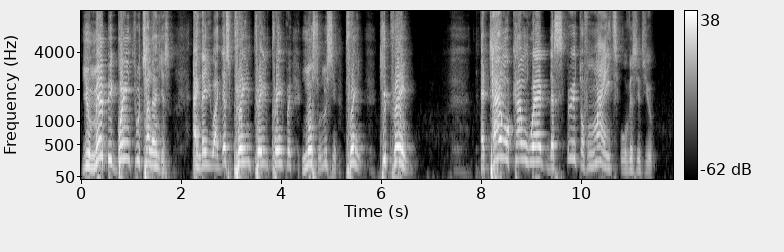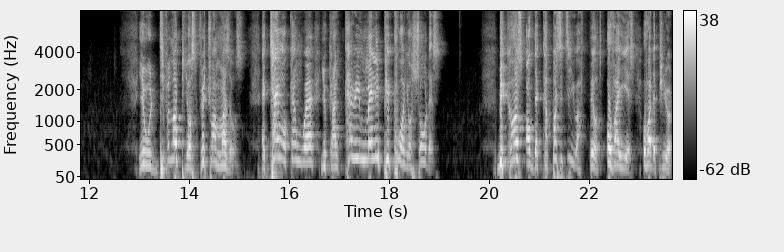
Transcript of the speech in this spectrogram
You may be going through challenges and then you are just praying, praying, praying, praying, no solution, praying, keep praying. A time will come where the spirit of might will visit you. You will develop your spiritual muscles. A time will come where you can carry many people on your shoulders because of the capacity you have built over years, over the period.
